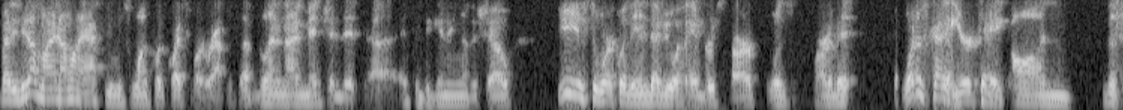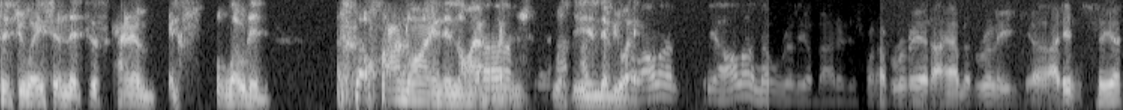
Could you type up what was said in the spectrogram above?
But if you don't mind, I want to ask you just one quick question before we wrap this up. Glen and I mentioned it uh, at the beginning of the show. You used to work with the NWA. Bruce Tharpe was part of it. What is kind of your take on the situation that just kind of exploded online in the last uh, with the NWA? All I, yeah, all I know really about it is what I've read. I haven't really, uh, I didn't see it,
